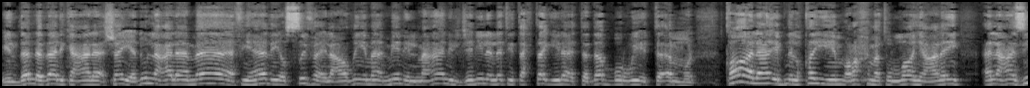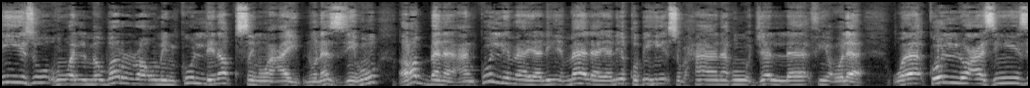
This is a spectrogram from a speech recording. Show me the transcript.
إن دل ذلك على شيء يدل على ما في هذه الصفة العظيمة من المعاني الجليلة التي تحتاج إلى التدبر والتأمل. قال ابن القيم رحمة الله عليه العزيز هو المبرأ من كل نقص وعيب. ننزه ربنا عن كل ما, يلي ما لا يليق به سبحانه جل في علاه. وكل عزيز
